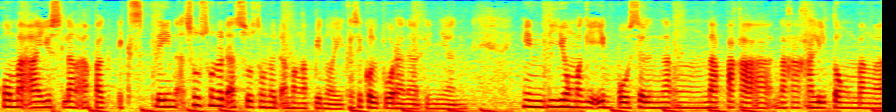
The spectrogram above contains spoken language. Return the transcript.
kung maayos lang ang pag-explain at susunod at susunod ang mga Pinoy kasi kultura natin yan. Hindi yung mag impose sila ng napaka nakakalitong mga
